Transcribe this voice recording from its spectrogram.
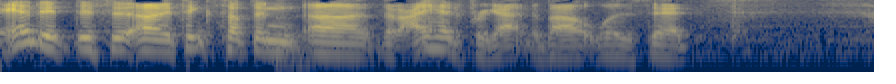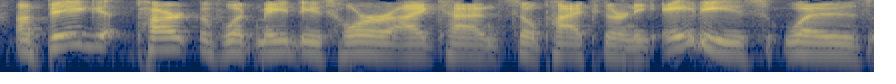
And it this is, I think something uh, that I had forgotten about was that a big part of what made these horror icons so popular in the 80s was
